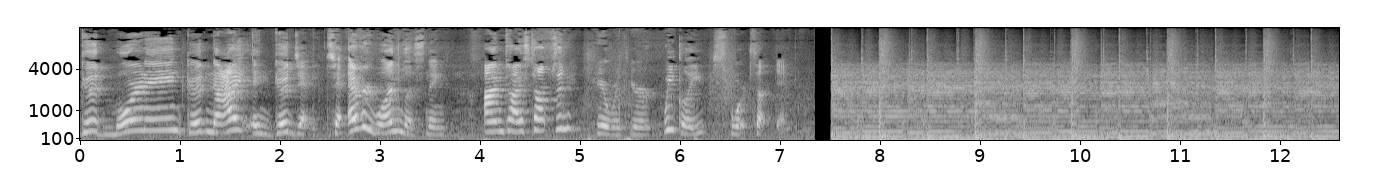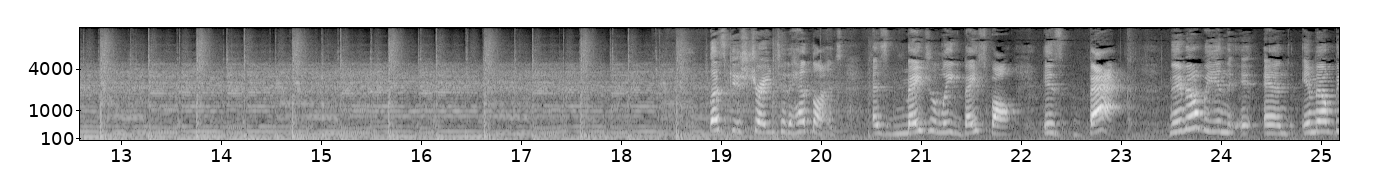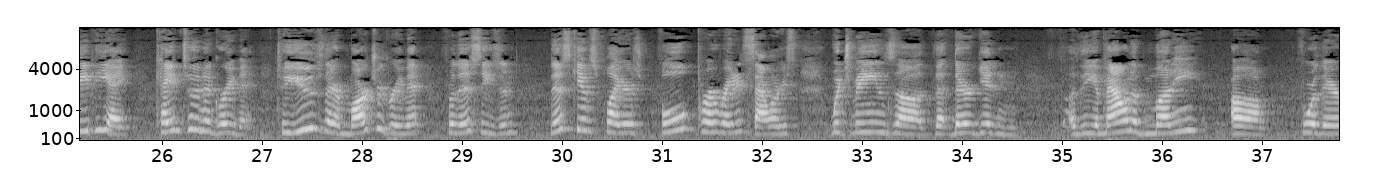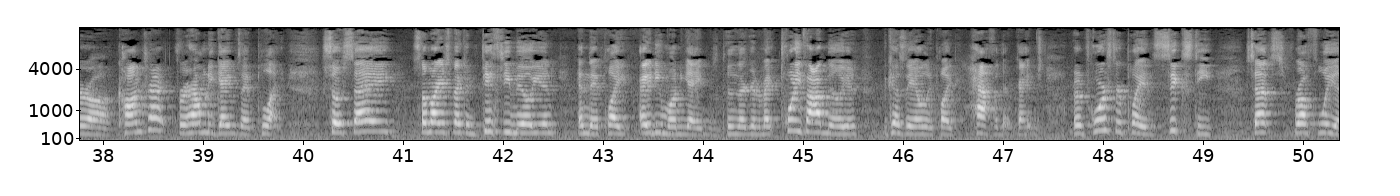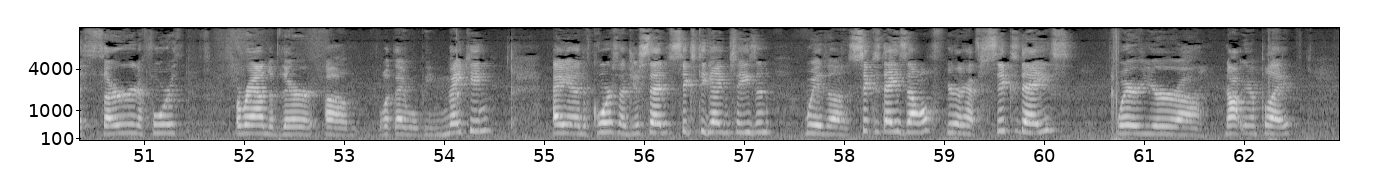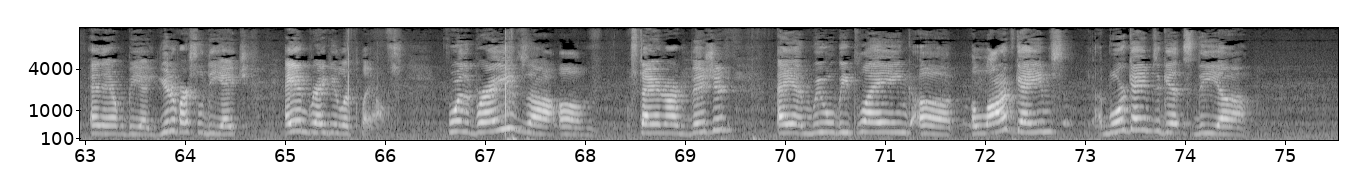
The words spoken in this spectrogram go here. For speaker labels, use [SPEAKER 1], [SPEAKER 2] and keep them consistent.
[SPEAKER 1] Good morning, good night, and good day to everyone listening. I'm Tyce Thompson, here with your weekly sports update. Let's get straight into the headlines as Major League Baseball is back. The MLB and, and MLBPA came to an agreement to use their March agreement for this season. This gives players full prorated salaries, which means uh, that they're getting the amount of money uh, for their uh, contract for how many games they play. So, say somebody's making 50 million and they play 81 games, then they're going to make 25 million because they only played half of their games. But of course, they're playing 60, so that's roughly a third, a fourth around of their um, what they will be making. And of course, I just said 60 game season with uh, six days off. You're gonna have six days where you're uh, not gonna play, and there will be a universal DH and regular playoffs. For the Braves, uh, um, stay in our division, and we will be playing uh, a lot of games, more games against the uh,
